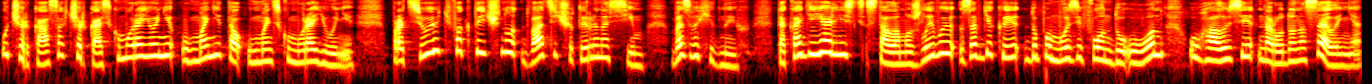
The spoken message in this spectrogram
у Черкасах, Черкаському районі, Умані та Уманському районі. Працюють фактично 24 на 7, без вихідних. Така діяльність стала можливою завдяки допомозі фонду ООН у галузі народонаселення,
